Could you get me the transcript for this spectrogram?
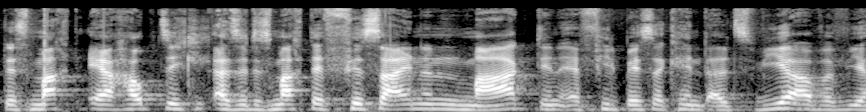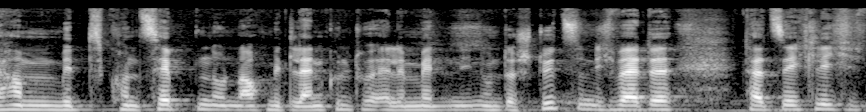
das macht er hauptsächlich, also das macht er für seinen Markt, den er viel besser kennt als wir, aber wir haben mit Konzepten und auch mit Lernkulturelementen ihn unterstützt und ich werde tatsächlich,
